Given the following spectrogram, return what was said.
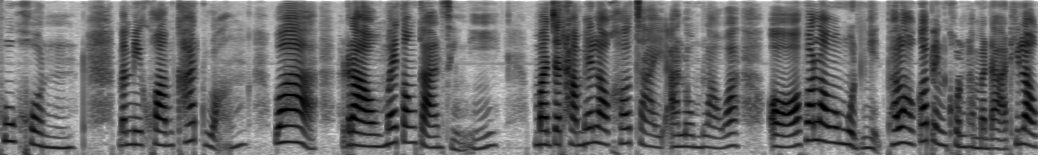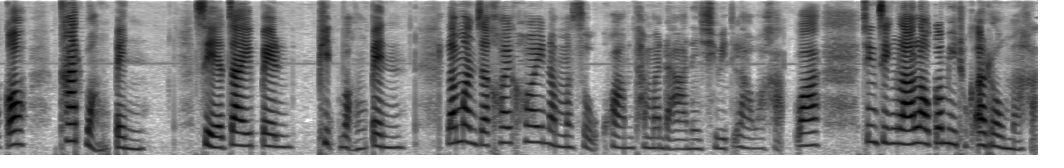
ผู้คน มันมีความคาดหวังว่าเราไม่ต้องการสิ่งนี้ มันจะทำให้เราเข้าใจอารมณ์เราว่า อ๋อ เพราะเราหงุดหงิด เพราะเราก็เป็นคนธรรมดาที่เราก็คาดหวังเป็น เสียใจเป็นผิดหวังเป็น แล้วมันจะค่อยๆนำมาสู่ความธรรมดาในชีวิตเราอะค่ะ ว่าจริงๆ แล้วเราก็มีทุกอารมณ์อะค่ะ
